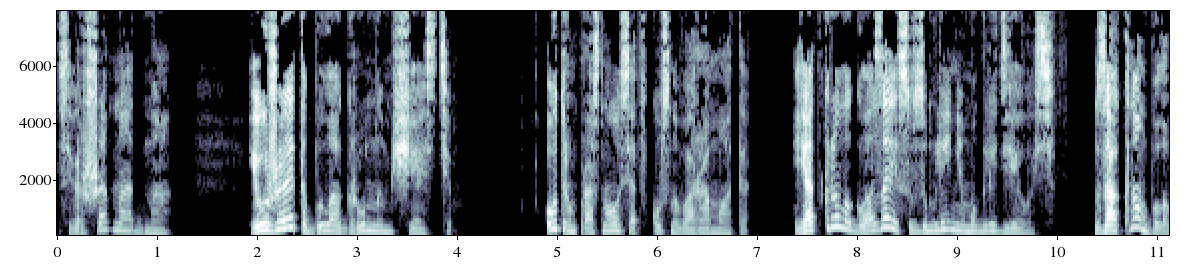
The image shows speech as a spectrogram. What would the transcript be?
совершенно одна, и уже это было огромным счастьем. Утром проснулась от вкусного аромата, я открыла глаза и с изумлением огляделась. За окном было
